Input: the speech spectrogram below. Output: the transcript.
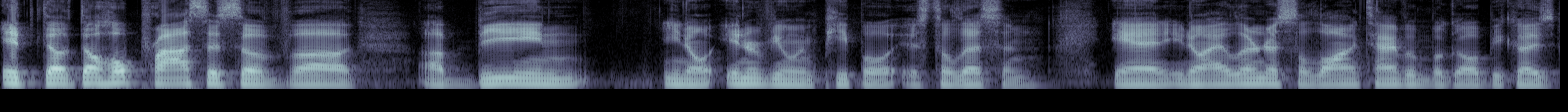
it the, the whole process of uh, uh, being, you know, interviewing people is to listen. And you know, I learned this a long time ago because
